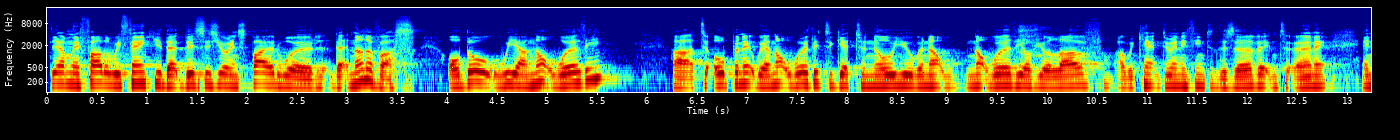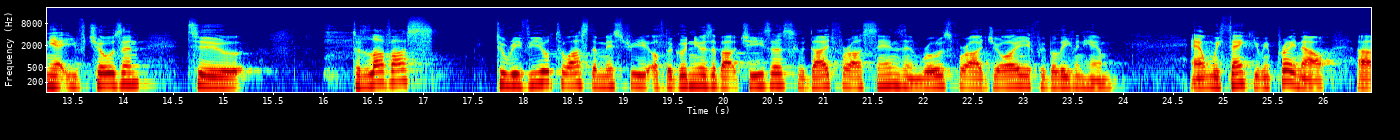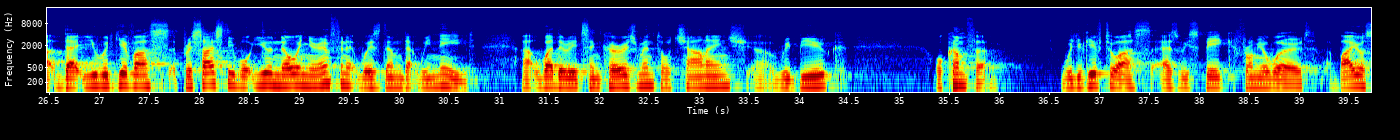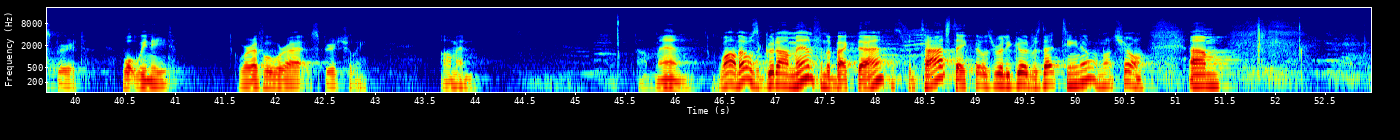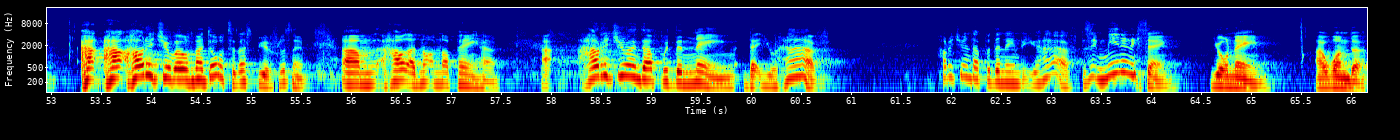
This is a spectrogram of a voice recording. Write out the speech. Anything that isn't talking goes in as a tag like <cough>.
Dear Heavenly Father, we thank you that this is your inspired word, that none of us, although we are not worthy uh, to open it, we are not worthy to get to know you, we're not, not worthy of your love, uh, we can't do anything to deserve it and to earn it, and yet you've chosen to, to love us, to reveal to us the mystery of the good news about Jesus, who died for our sins and rose for our joy if we believe in him. And we thank you. We pray now uh, that you would give us precisely what you know in your infinite wisdom that we need, uh, whether it's encouragement or challenge, uh, rebuke, or comfort. Will you give to us as we speak from your word, by your Spirit, what we need, wherever we're at spiritually? Amen. Amen. Wow, that was a good amen from the back there. That's fantastic. That was really good. Was that Tina? I'm not sure. Um, how, how, how, did you, well, with my daughter, that's beautiful, isn't it? Um, how, I'm, not, I'm not paying her. Uh, how did you end up with the name that you have? How did you end up with the name that you have? Does it mean anything, your name? I wonder.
